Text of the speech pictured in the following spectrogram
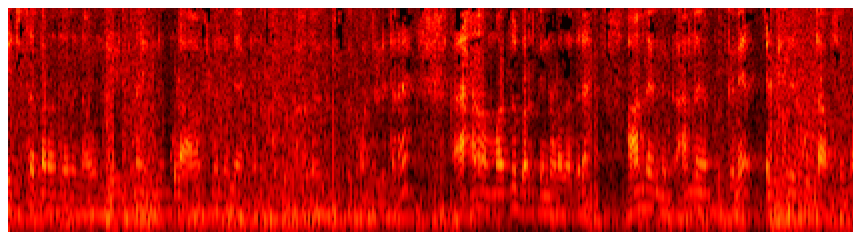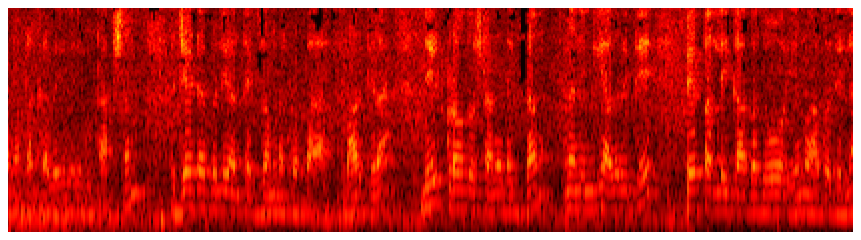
ಡಿಜಿಟಲ್ ಬರೋದ್ರಲ್ಲಿ ನಾವು ನೀಟ್ನ ಇನ್ನೂ ಕೂಡ ಆಫ್ಲೈನ್ ಅಲ್ಲಿ ಯಾಕೆ ನಡೆಸ್ತಾ ಇದ್ದೀವಿ ಆನ್ಲೈನ್ ನಡೆಸಬೇಕು ಅಂತ ಹೇಳಿದ್ದಾರೆ. ಮೊದಲು ಬರ್ತೀನಿ ನೋಡೋದಾದ್ರೆ ಆನ್ಲೈನ್ ಆನ್ಲೈನ್ ಬರ್ತೀನಿ. It is a good option ನನ್ನ ಪ್ರಕಾರ very very good option J double E ಅಂತ ಎಕ್ಸಾಮ್ ಕೂಡ ಮಾಡ್ತೀರಾ? ನೀಟ್ ಕೂಡ ಒಂದು ಸ್ಟ್ಯಾಂಡರ್ಡ್ ಎಕ್ಸಾಮ್ ನಿಮಗೆ ಯಾವುದೇ ರೀತಿ ಪೇಪರ್ ಲೀಕ್ ಆಗೋದು ಏನೂ ಆಗೋದಿಲ್ಲ.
